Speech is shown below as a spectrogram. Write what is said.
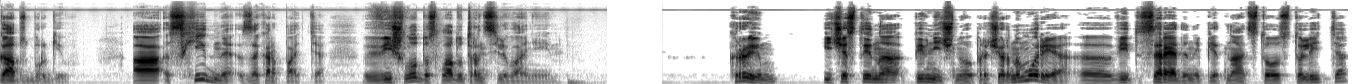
Габсбургів, а східне Закарпаття ввійшло до складу Трансильванії. Крим і частина північного Причорномор'я е, від середини 15 століття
